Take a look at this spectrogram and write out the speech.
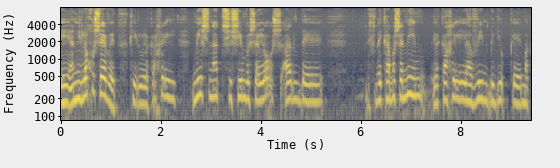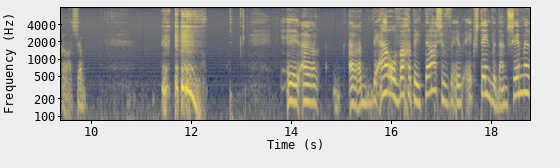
אה, אני לא חושבת, כאילו לקח לי משנת 63 עד אה, לפני כמה שנים, לקח לי להבין בדיוק אה, מה קרה שם. הדעה הרווחת הייתה שזאב אקשטיין ודן שמר,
